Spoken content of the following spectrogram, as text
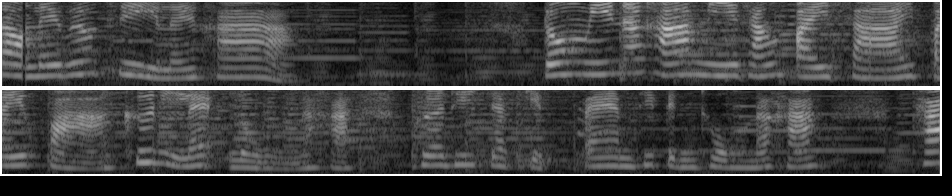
ต่อเลเวล4เลยค่ะ ตรงนี้นะคะมีทั้งไปซ้ายไปขวาขึ้นและลงนะคะ เพื่อที่จะเก็บแต้มที่เป็นธงนะคะ ถ้า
